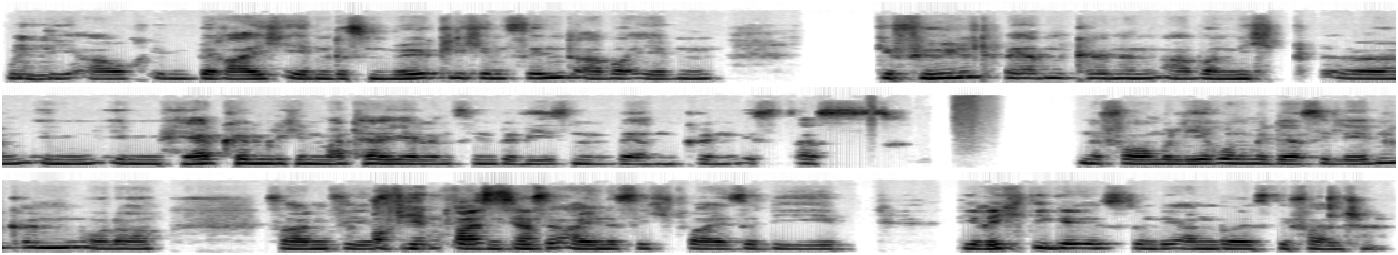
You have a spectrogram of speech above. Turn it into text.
und mhm. die auch im Bereich eben des Möglichen sind, aber eben gefühlt werden können, aber nicht äh, im, im herkömmlichen materiellen Sinn bewiesen werden können. Ist das eine Formulierung, mit der Sie leben können? Oder sagen Sie, es Auf jeden Fall, diese ja. eine Sichtweise, die die richtige ist und die andere ist die falsche?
